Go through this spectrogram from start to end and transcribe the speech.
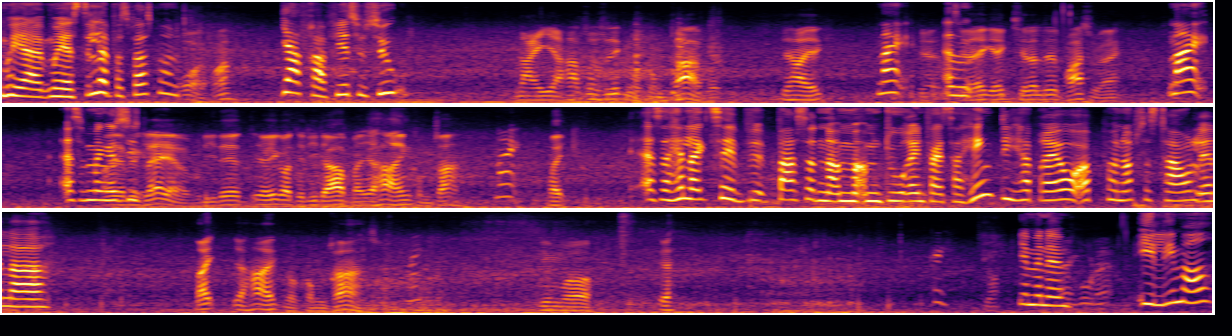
Må jeg, må jeg stille dig et par spørgsmål? Hvor er jeg fra? Jeg er fra 24 Nej, jeg har sådan set ikke nogen kommentarer på det. Det har jeg ikke. Nej, Jeg, altså, jeg er ikke, jeg er ikke til alt det presseværk. nej. Altså, man Og kan jeg sige, beklager, fordi det, jeg ved godt, det er dit arbejde. Jeg har ingen kommentar. nej. Nej. Altså heller ikke til bare sådan, om, om du rent faktisk har hængt de her breve op på en opslagstavle, eller... Nej, jeg har ikke nogen kommentar. Vi må... Ja. Jamen, øh, Ha' en god dag. i lige måde.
